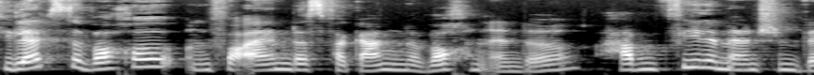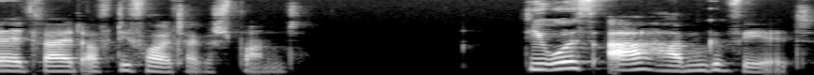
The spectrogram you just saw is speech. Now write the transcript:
Die letzte Woche und vor allem das vergangene Wochenende haben viele Menschen weltweit auf die Folter gespannt. Die USA haben gewählt.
